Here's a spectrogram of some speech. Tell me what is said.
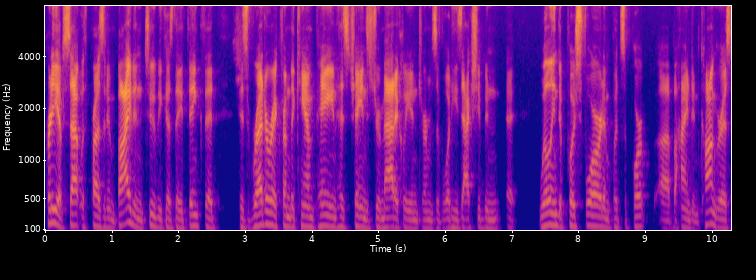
pretty upset with President Biden too, because they think that his rhetoric from the campaign has changed dramatically in terms of what he's actually been uh, willing to push forward and put support uh, behind in Congress.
